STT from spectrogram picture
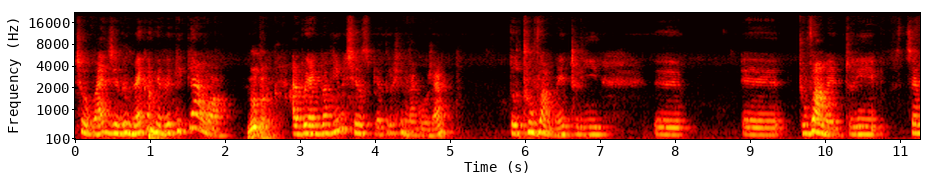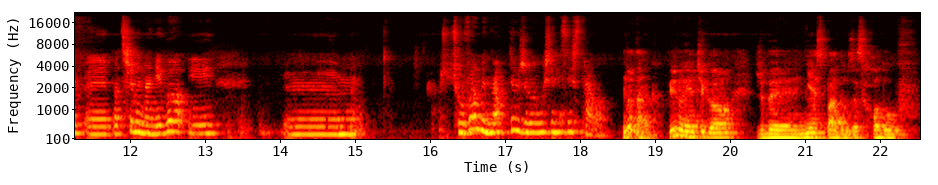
czuwać, żeby mleko nie wykipiało. No tak. Albo jak bawimy się z Piotrusiem na górze, to czuwamy, czyli y, y, czuwamy, czyli y, patrzymy na niego i czuwamy nad tym, żeby mu się nic nie stało. No tak, pilnujecie go, żeby nie spadł ze schodów,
